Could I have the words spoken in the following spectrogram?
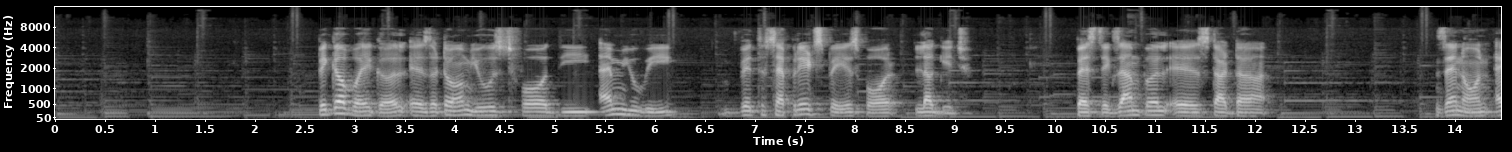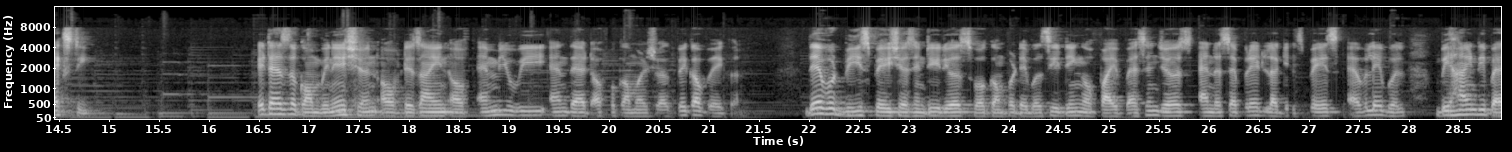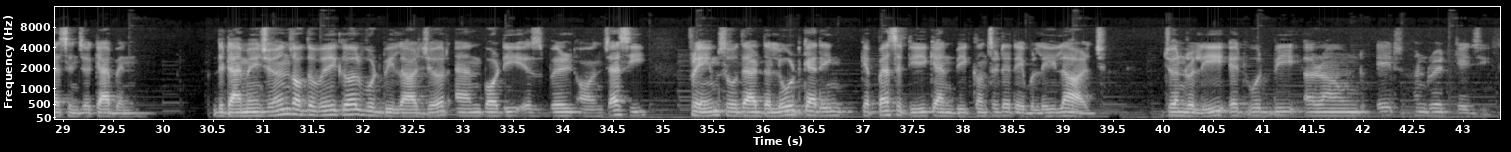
Pickup vehicle is a term used for the MUV with separate space for luggage. Best example is Tata Xenon XT. It has the combination of design of MUV and that of a commercial pickup vehicle. There would be spacious interiors for comfortable seating of 5 passengers and a separate luggage space available behind the passenger cabin. The dimensions of the vehicle would be larger and body is built on chassis frame so that the load carrying capacity can be considerably large. Generally, it would be around 800 kg.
